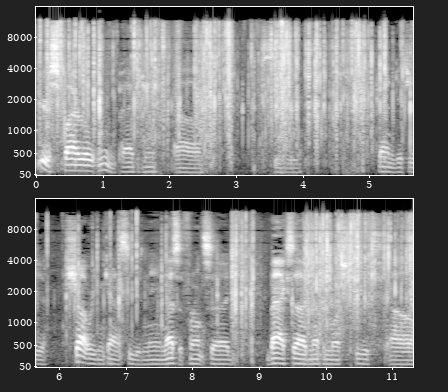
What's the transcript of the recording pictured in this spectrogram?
here's Spyro in the packaging. Uh, let's see here. Trying to get you a shot where you can kind of see his name. That's the front side. Back side, nothing much to it. Uh,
